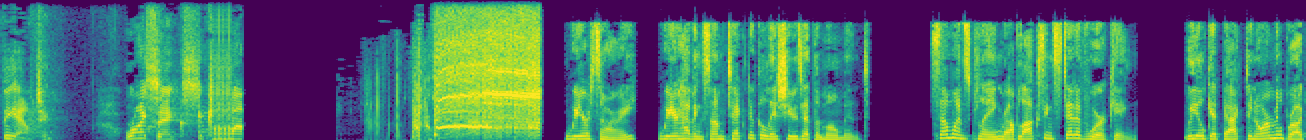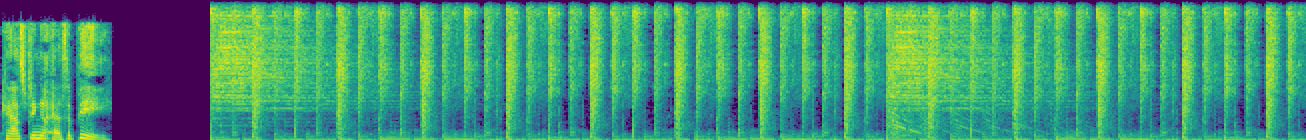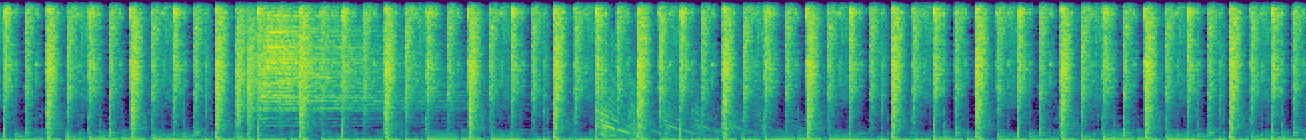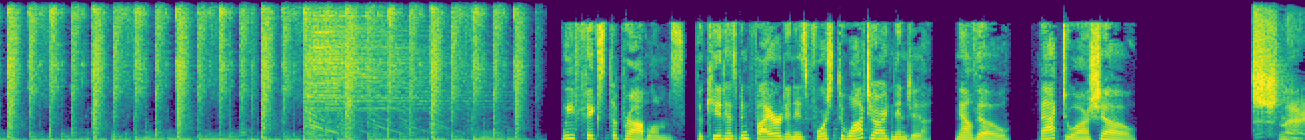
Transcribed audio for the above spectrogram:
The outing. Right six. We're sorry, we're having some technical issues at the moment. Someone's playing Roblox instead of working. We'll get back to normal broadcasting ASAP. We fixed the problems. The kid has been fired and is forced to watch Art Ninja. Now though, back to our show. Snack.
